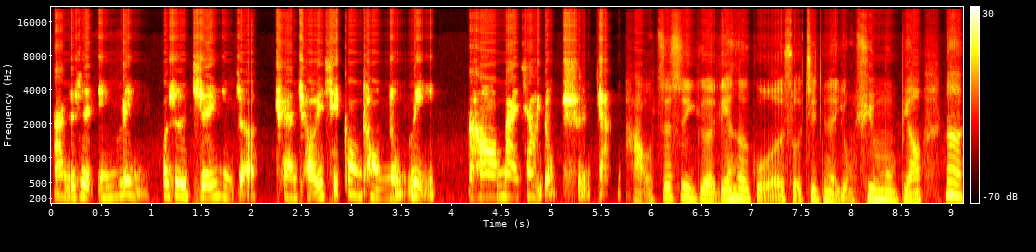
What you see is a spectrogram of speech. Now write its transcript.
那就是引领或是指引着全球一起共同努力，然后迈向永续这样。好，这是一个联合国所制定的永续目标。那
